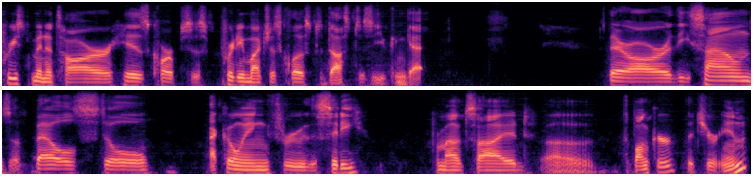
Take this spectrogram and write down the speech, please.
priest Minotaur, his corpse is pretty much as close to dust as you can get. There are the sounds of bells still echoing through the city from outside uh, the bunker that you're in.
